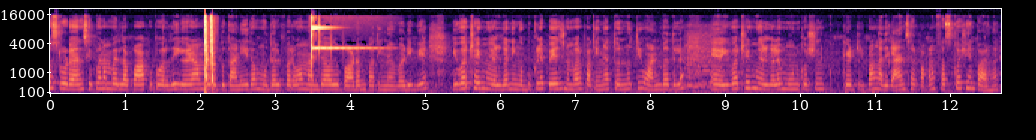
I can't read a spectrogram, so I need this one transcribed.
ஹலோ ஸ்டூடெண்ட்ஸ் இப்போ நம்ம இதில் பார்க்க போகிறது ஏழாம் வகுப்பு கணிதம் முதல் பருவம் அஞ்சாவது பாடம் பார்த்தீங்கன்னா வடிவியல். இவற்றை முயல்கள் நீங்கள் புக்கில் பேஜ் நம்பர் பார்த்தீங்கன்னா தொண்ணூற்றி ஒன்பதில் இவற்றை முயல்களை மூணு கொஷின் கேட்டிருப்பாங்க. அதுக்கு ஆன்சர் பார்க்கலாம். ஃபர்ஸ்ட் கொஷின் பாருங்கள்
